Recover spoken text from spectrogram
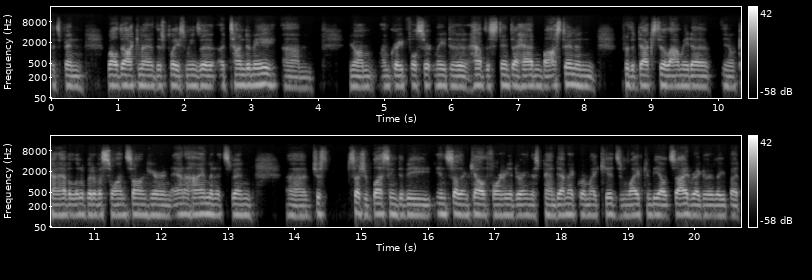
it's been well documented. This place means a, a ton to me. Um, you know, I'm I'm grateful certainly to have the stint I had in Boston, and for the Ducks to allow me to you know kind of have a little bit of a swan song here in Anaheim, and it's been uh, just such a blessing to be in Southern California during this pandemic, where my kids and wife can be outside regularly, but.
